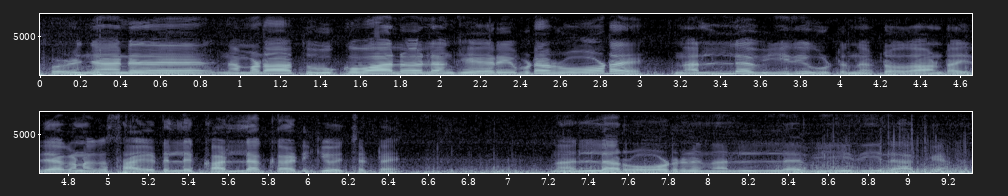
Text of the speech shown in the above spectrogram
അപ്പോഴും ഞാൻ നമ്മുടെ ആ തൂക്കുപാലം എല്ലാം കയറി ഇവിടെ റോഡ് നല്ല വീതി കൂട്ടുന്നു കേട്ടോ. അതാണ്ട് ഇതേ കണക്ക് സൈഡിൽ കല്ലൊക്കെ അടുക്കി വെച്ചിട്ടെ നല്ല റോഡിന് നല്ല വീതിയിലാക്കിയാണ്.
